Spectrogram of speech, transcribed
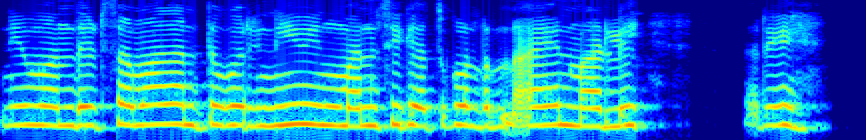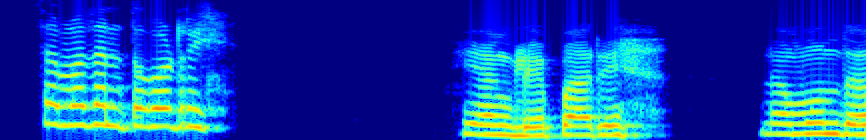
ನೀವು ಒಂದಿಟ್ಟು ಸಮಾಧಾನ ತಗೋರಿ ನೀವು ಹಿಂಗೆ ಮನಸ್ಸಿಗೆ ಹಚ್ಕೊಂಡ್ರೆ ನಾ ಏನು ಮಾಡಲಿ? ರೀ ಸಮಾಧಾನ ತಗೊಳ್ರಿ. ಹೆಂಗ್ಲಿ ಪಾರಿ ನಮ್ಮ ಮುಂದೆ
